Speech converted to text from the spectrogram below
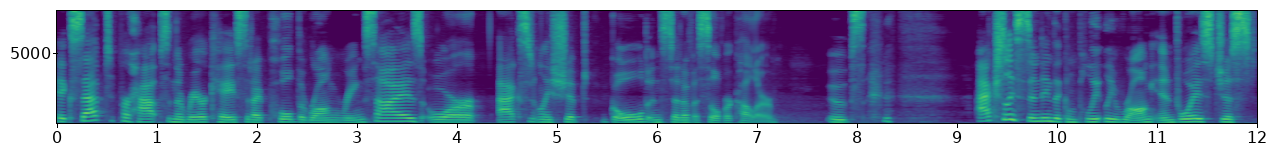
Except perhaps in the rare case that I pulled the wrong ring size or accidentally shipped gold instead of a silver color. Oops. Actually, sending the completely wrong invoice just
